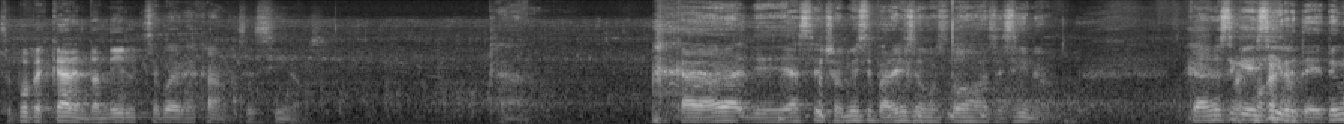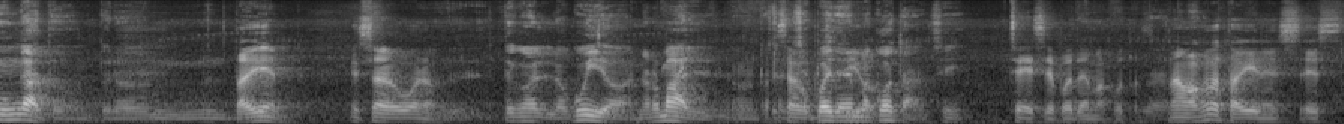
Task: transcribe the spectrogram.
Se puede pescar en Tandil. Se puede pescar. Asesinos. Claro. Claro, ahora desde hace ocho meses para él somos todos asesinos. Claro, no sé qué decirte, tengo un gato, pero Está bien, es algo bueno. tengo, lo cuido, normal. Es se puede tener mascota, sí. Sí, se puede tener mascotas. No, mascota está bien, es, es,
